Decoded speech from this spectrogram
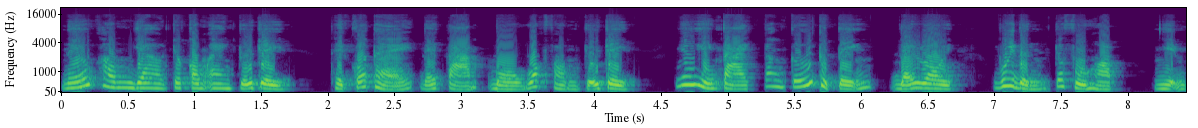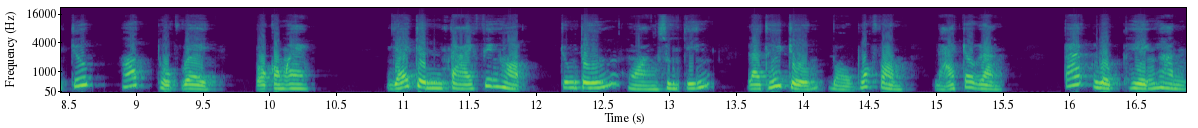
nếu không giao cho công an chủ trì thì có thể để tạm Bộ Quốc phòng chủ trì, nhưng hiện tại căn cứ thực tiễn để rồi quy định cho phù hợp, nhiệm trước hết thuộc về Bộ Công an. Giải trình tại phiên họp, Trung tướng Hoàng Xuân Chiến là Thứ trưởng Bộ Quốc phòng đã cho rằng các luật hiện hành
